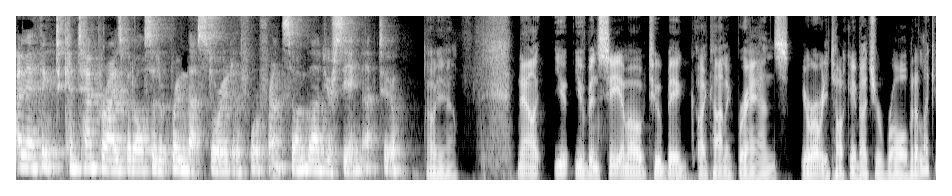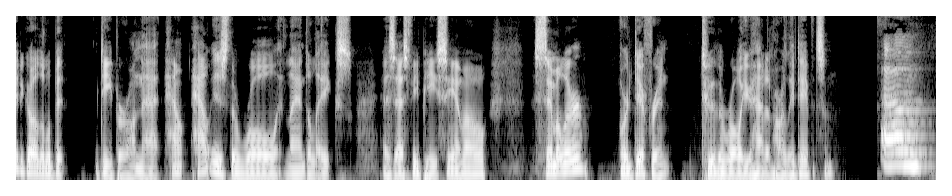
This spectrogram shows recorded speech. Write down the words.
I mean, I think to contemporize, but also to bring that story to the forefront. So I'm glad you're seeing that too. Oh yeah. Now you you've been CMO of two big iconic brands. You're already talking about your role, but I'd like you to go a little bit deeper on that. How how is the role at Land O'Lakes as SVP CMO similar or different to the role you had at Harley Davidson? Um,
